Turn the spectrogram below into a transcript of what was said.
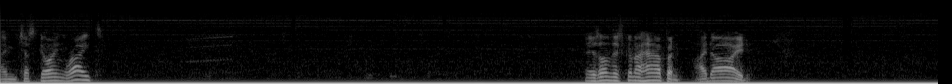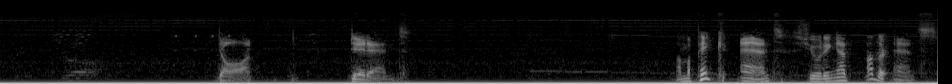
I'm just going right. Hey, something's gonna happen. I died. Dawn. Dedant. I'm a pink ant shooting at other ants.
